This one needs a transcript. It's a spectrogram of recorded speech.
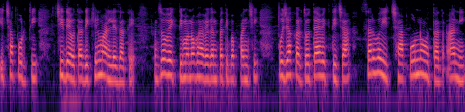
इच्छापूर्तीची देवता देखील मानले जाते. जो व्यक्ती मनोभावे गणपती बाप्पांची पूजा करतो त्या व्यक्तीच्या सर्व इच्छा पूर्ण होतात आणि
